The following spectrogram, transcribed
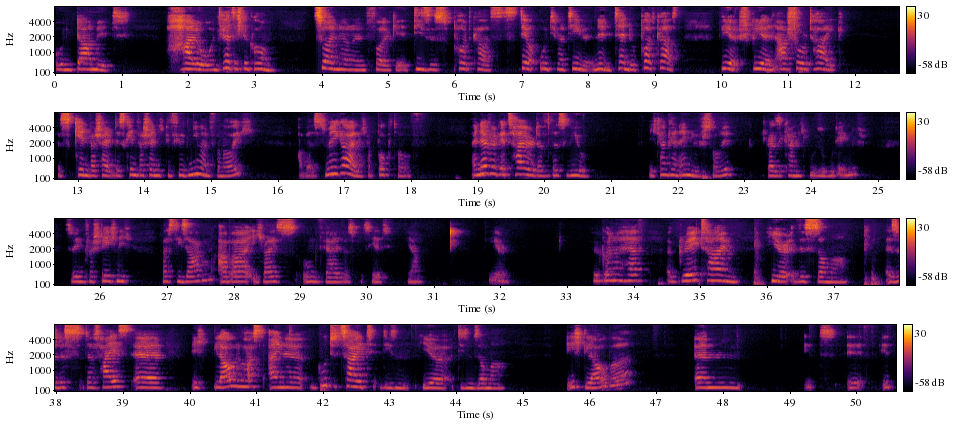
Und damit hallo und herzlich willkommen zu einer neuen Folge dieses Podcasts, der ultimative Nintendo Podcast. Wir spielen A Short Hike. Das kennt wahrscheinlich, das kennt wahrscheinlich gefühlt niemand von euch, aber es ist mir egal, ich hab Bock drauf. I never get tired of this view. Ich kann kein Englisch, sorry. Ich weiß, ich kann nicht so gut Englisch. Deswegen verstehe ich nicht, was die sagen, aber ich weiß ungefähr halt, was passiert. Ja. Here. We're gonna have a great time here this summer. Also das, das heißt, äh, ich glaube, du hast eine gute Zeit diesen hier diesen Sommer. Ich glaube, ähm, it, it, it,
